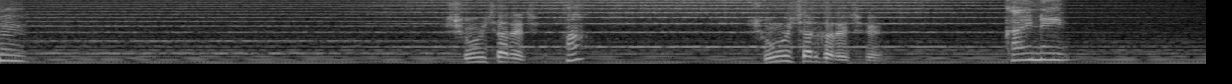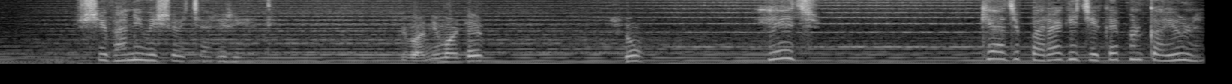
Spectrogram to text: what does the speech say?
હમ શું વિચારે છે હા? શું વિચાર કરે છે કાંઈ નહીં શિવાની વિશે વિચારી રહી હતી શિવાની માટે શું એ જ કે આજે પરાગે જે કંઈ પણ કહ્યું ને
